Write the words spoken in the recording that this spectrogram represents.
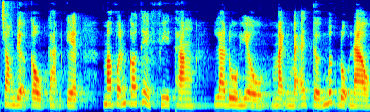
trong địa cầu cạn kiệt mà vẫn có thể phi thăng là đủ hiểu mạnh mẽ tới mức độ nào.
